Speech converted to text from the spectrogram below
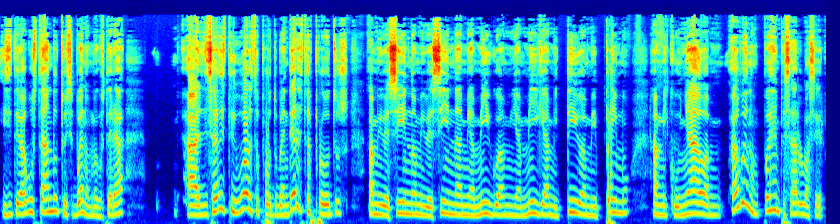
y si te va gustando, tú dices, bueno, me gustaría a ser distribuidor de estos productos, vender estos productos a mi vecino, a mi vecina, a mi amigo, a mi amiga, a mi tío, a mi primo, a mi cuñado. A ah, bueno, puedes empezarlo a hacer.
